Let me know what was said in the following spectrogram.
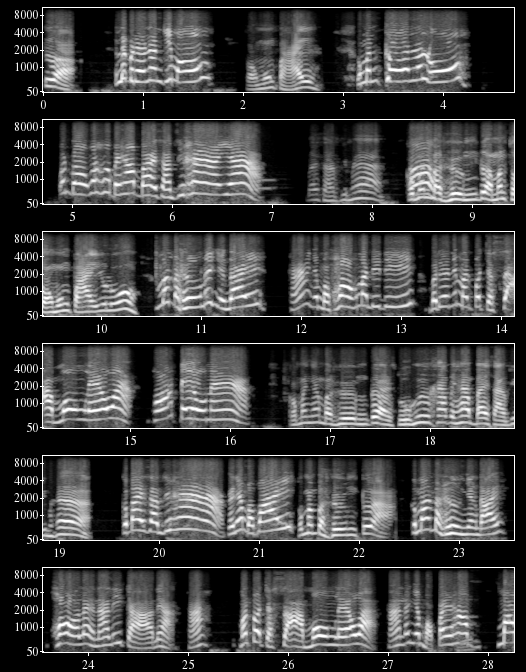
เตื้อแล้วประเด็นนั้นกี่โมงสองโมงไปก็มันเกินแล้วลูมันบอก ว่าคือไปห้าบ่ายสามสิบห้าย่าไปสามสิบห้าก็มันมาถึงเตื้อมันสองโมงไปอยู่รู้มันมาถึงได้อย่างไรฮะยังมาพอเข้ามาดีๆประเด็นนี้มันก็จะสามโมงแล้วอะเพราะเตียวมาก็มันยังมาถึงเตื้อสูงขึ้นค่าไปห้าใบสามสิบห้าก็บ่ายสามสิบห้าก็ยังบอกไปก็มันมาถึงเตื้อก็มันมาถึงอย่างไรพ่อและนาฬิกาเนี่ยฮะ มันก็จะสามโมงแล้วอะฮะแล้วยังบอกไปห้ามเมา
